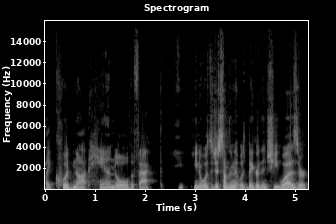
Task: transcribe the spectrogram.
like could not handle the fact you know was it just something that was bigger than she was or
